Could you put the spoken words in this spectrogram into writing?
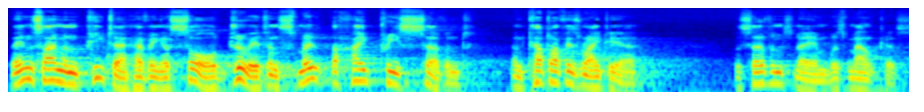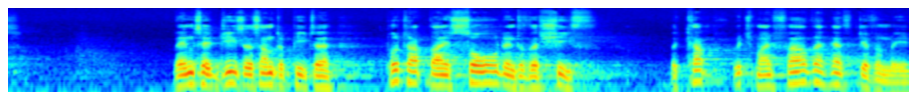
Then Simon Peter, having a sword, drew it and smote the high priest's servant, and cut off his right ear. The servant's name was Malchus. Then said Jesus unto Peter, Put up thy sword into the sheath. The cup which my Father hath given me,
